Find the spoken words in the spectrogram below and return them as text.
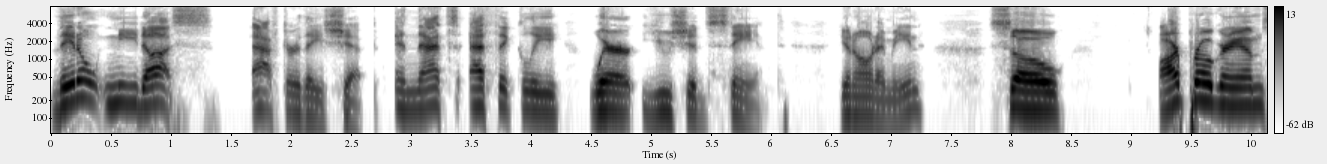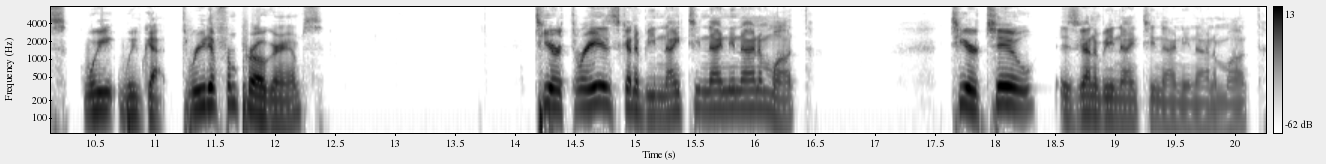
They don't need us after they ship. And that's ethically where you should stand. You know what I mean? So our programs, we we've got three different programs. Tier 3 is going to be 19.99 a month. Tier 2 is going to be 19.99 a month.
